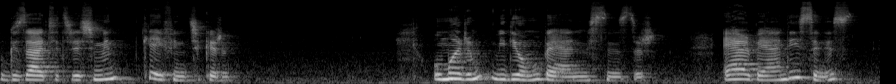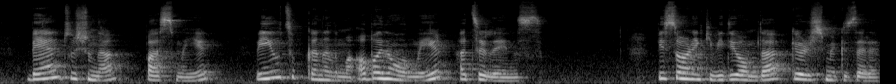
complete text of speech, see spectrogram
Bu güzel titreşimin keyfini çıkarın. Umarım videomu beğenmişsinizdir. Eğer beğendiyseniz beğen tuşuna basmayı ve YouTube kanalıma abone olmayı hatırlayınız. Bir sonraki videomda görüşmek üzere.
